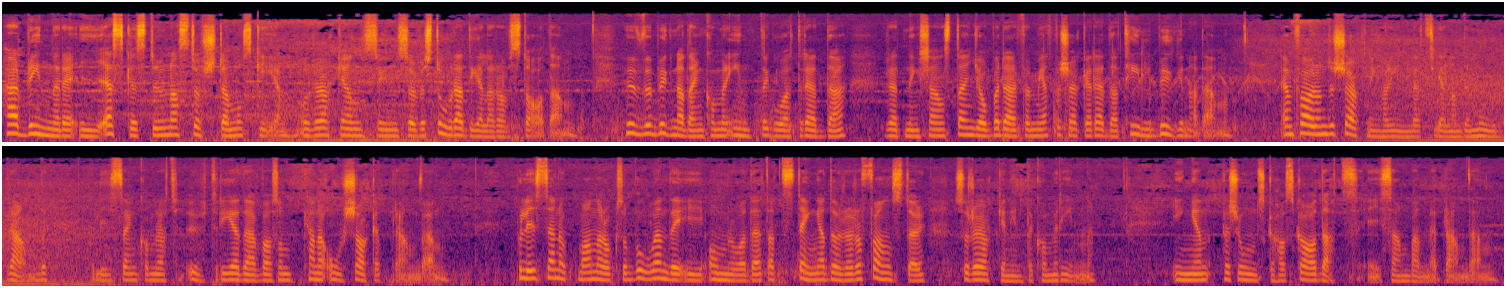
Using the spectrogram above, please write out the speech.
Här brinner det i Eskilstunas största moské och röken syns över stora delar av staden. Huvudbyggnaden kommer inte gå att rädda. Räddningstjänsten jobbar därför med att försöka rädda tillbyggnaden. En förundersökning har inletts gällande mordbrand. Polisen kommer att utreda vad som kan ha orsakat branden. Polisen uppmanar också boende i området att stänga dörrar och fönster så röken inte kommer in. Ingen person ska ha skadats i samband med branden.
